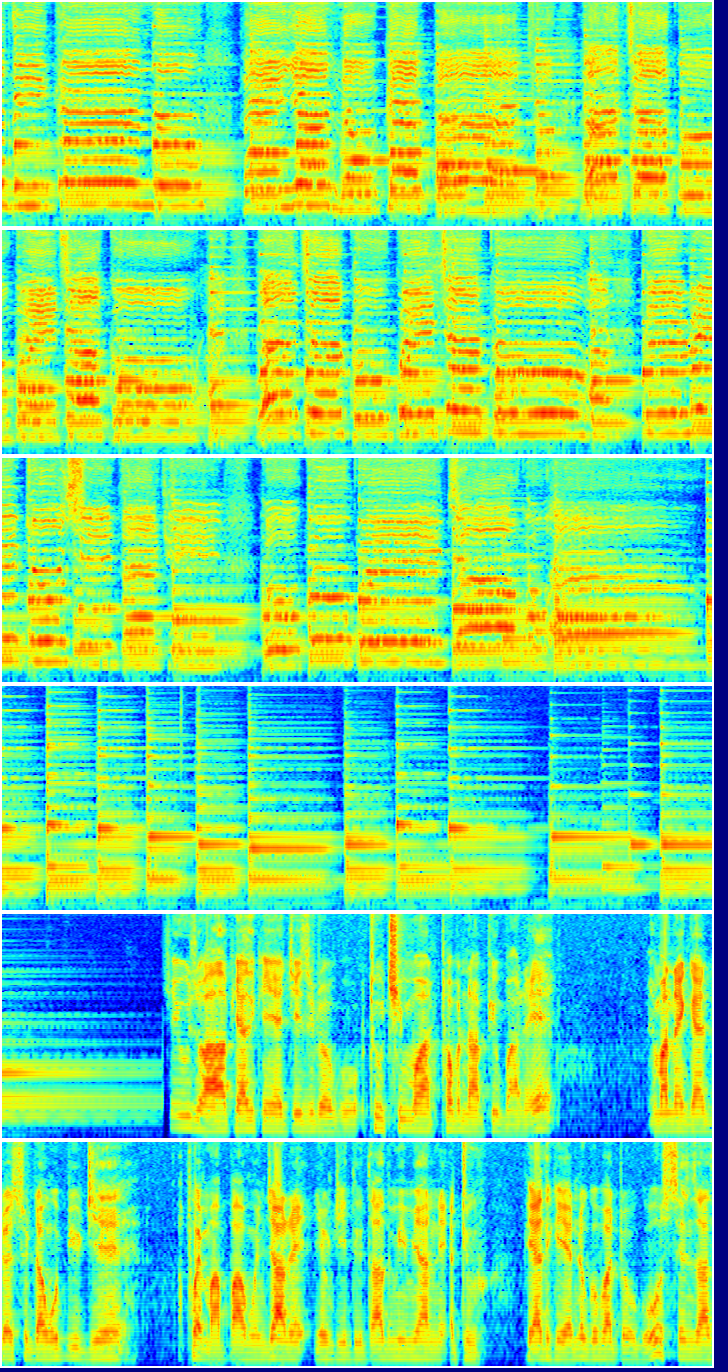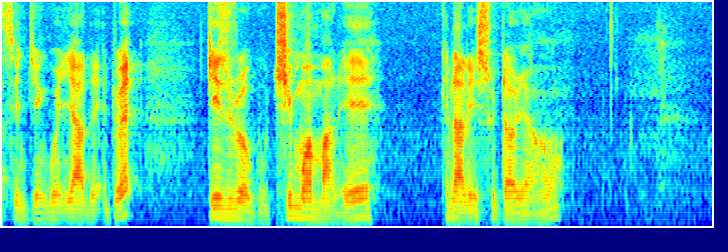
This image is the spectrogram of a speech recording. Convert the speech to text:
Radicando Peyano Capato La Chacu Gue Chacu eh, La Chacu Gue Chacu စွာဘုရားသခင်ရဲ့ကျေးဇူးတော်ကိုအထူးချီးမွမ်းထောပနာပြုပါတယ်မြန်မာနိုင်ငံအတွက်ဆုတောင်းဝတ်ပြုခြင်းအဖွဲ့မှာပါဝင်ကြတဲ့ယုံကြည်သူသားသမီးများနဲ့အတူဘုရားသခင်ရဲ့နှုတ်ကပတ်တော်ကိုစဉ်းစားဆင်ခြင်ခွင့်ရတဲ့အတွက်ကျေးဇူးတော်ကိုချီးမွမ်းပါတယ်ခဏလေးဆုတောင်းရအောင်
